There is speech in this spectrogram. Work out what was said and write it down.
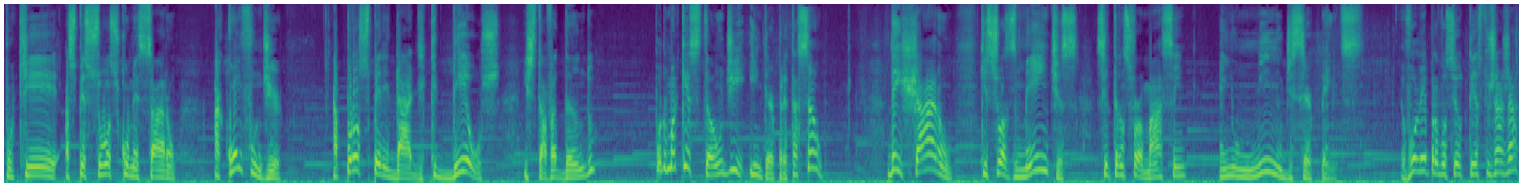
porque as pessoas começaram a confundir a prosperidade que Deus estava dando por uma questão de interpretação. Deixaram que suas mentes se transformassem em um ninho de serpentes. Eu vou ler para você o texto já já.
